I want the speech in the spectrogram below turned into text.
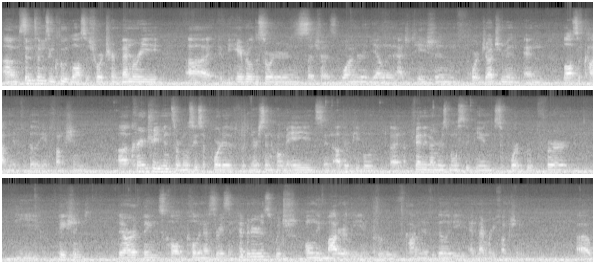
Um, symptoms include loss of short-term memory, uh, behavioral disorders such as wandering, yelling, agitation, poor judgment, and loss of cognitive ability and function. Uh, current treatments are mostly supportive with nursing home aides and other people, uh, family members mostly being the support group for the patient there are things called cholinesterase inhibitors, which only moderately improve cognitive ability and memory function. Uh,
